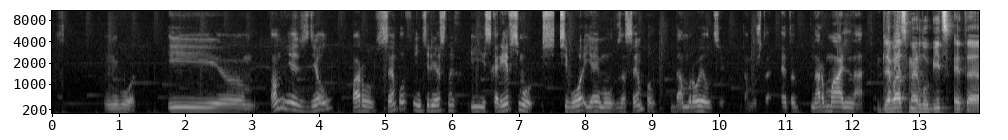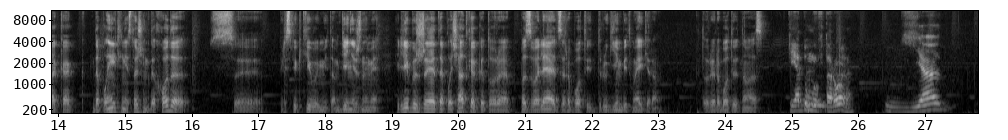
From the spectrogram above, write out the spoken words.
Вот. И э, он мне сделал пару сэмплов интересных, и, скорее всего, всего я ему за сэмпл дам роялти, потому что это нормально. Для вас Merlu Beats это как дополнительный источник дохода с э, перспективами там денежными, либо же это площадка, которая позволяет заработать другим битмейкерам, которые работают на вас? Я думаю, второе. Я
